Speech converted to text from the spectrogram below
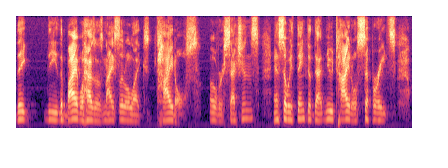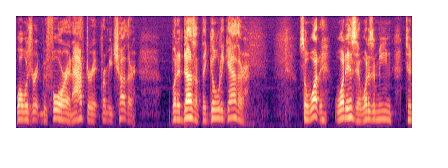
they the the Bible has those nice little like titles over sections, and so we think that that new title separates what was written before and after it from each other, but it doesn't. They go together. So what what is it? What does it mean to,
